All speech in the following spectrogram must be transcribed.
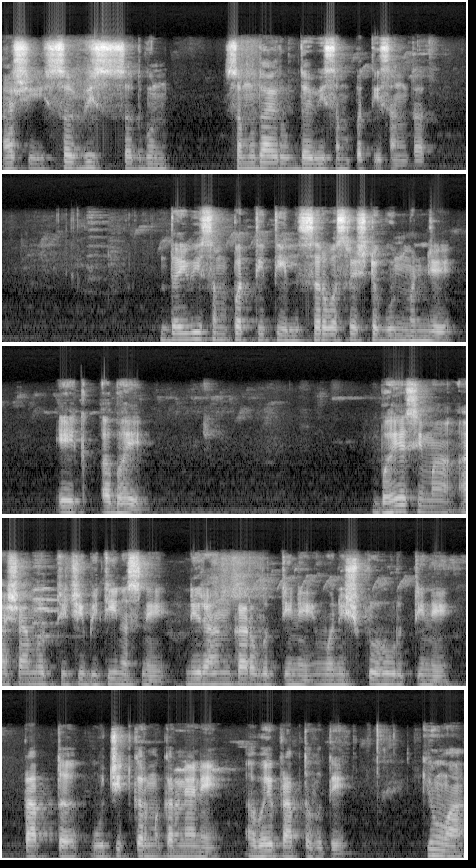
अशी सव्वीस सद्गुण समुदायरूप दैवी संपत्ती सांगतात. दैवी संपत्तीतील सर्वश्रेष्ठ गुण म्हणजे एक अभय. भयसीमा अशा मृत्यूची भीती नसणे निरहंकार वृत्तीने व निष्पृह वृत्तीने प्राप्त उचित कर्म करण्याने अभय प्राप्त होते किंवा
